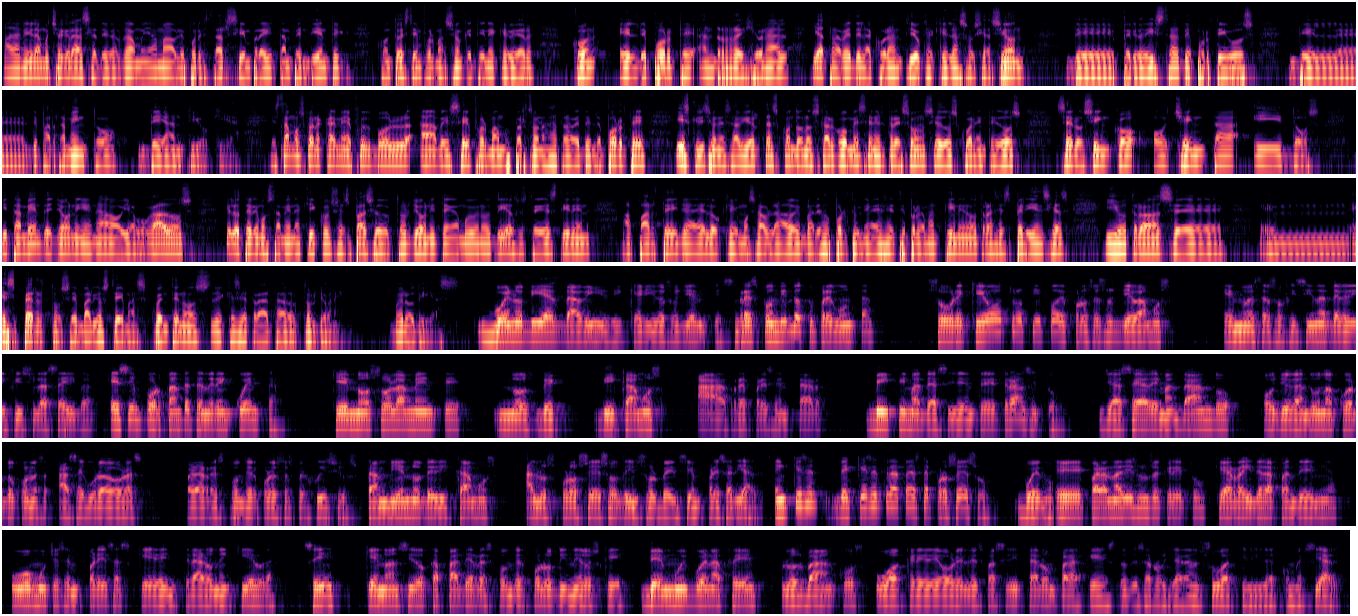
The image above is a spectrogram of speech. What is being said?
A Daniela, muchas gracias, de verdad muy amable por estar siempre ahí tan pendiente con toda esta información que tiene que ver con el deporte regional y a través de la Cora Antioquia, que es la asociación de periodistas deportivos del eh, departamento de Antioquia. Estamos con Academia de Fútbol ABC, formamos personas a través del deporte, inscripciones abiertas con Don Oscar Gómez en el 311-242-0582. Y también de Johnny Henao y Abogados, que lo tenemos también aquí con su espacio. Doctor Johnny, tenga muy buenos días. Ustedes tienen, aparte ya de lo que hemos hablado en varias oportunidades en este programa, tienen otras experiencias y otros eh, em, expertos en varios temas. Cuéntenos de qué se trata, doctor Johnny. Buenos días. Buenos días, David y queridos oyentes. Respondiendo a tu pregunta sobre qué otro tipo de procesos llevamos en nuestras oficinas del edificio La Ceiba, es importante tener en cuenta que no solamente nos dedicamos a representar víctimas de accidente de tránsito, ya sea demandando o llegando a un acuerdo con las aseguradoras para responder por estos perjuicios. También nos dedicamos a los procesos de insolvencia empresarial. ¿En qué ¿De qué se trata este proceso? Bueno, eh, para nadie es un secreto que a raíz de la pandemia hubo muchas empresas que entraron en quiebra, ¿sí? Que no han sido capaces de responder por los dineros que de muy buena fe los bancos o acreedores les facilitaron para que éstas desarrollaran su actividad comercial.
